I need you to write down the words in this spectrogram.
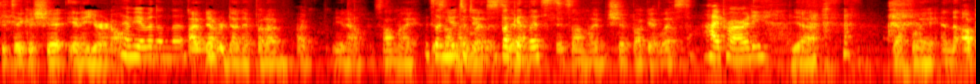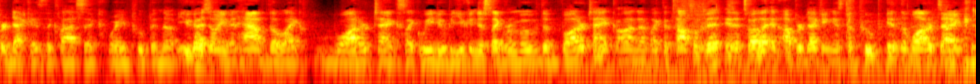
to take a shit in a urinal. have you ever done that? I've never done it, but I'm, I'm, you know, it's on my It's on your to-do list. bucket Yeah, list. It's on my shit bucket list. High priority. Yeah, definitely. And the upper deck is the classic where you poop in the. You guys don't even have the like water tanks like we do, but you can just like remove the water tank on uh, like the top of it in a toilet, and upper decking is to poop in the water tank.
